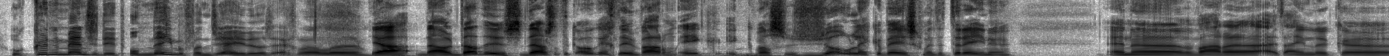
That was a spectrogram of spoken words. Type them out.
hoe kunnen mensen dit ontnemen van Jay? Dat is echt wel... eh, Ja, nou dat dus. Daar zat ik ook echt in. Waarom ik? Ik was zo lekker bezig met het trainen. En eh, we waren uiteindelijk... eh,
